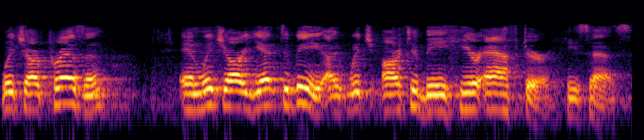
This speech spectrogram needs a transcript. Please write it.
which are present, and which are yet to be, uh, which are to be hereafter, he says.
